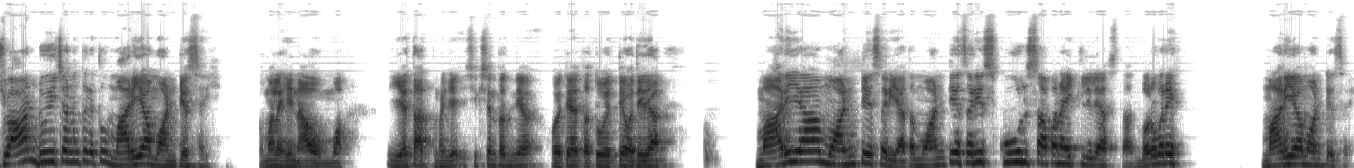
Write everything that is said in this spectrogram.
जॉन डुईच्या नंतर येतो मारिया मॉन्टेसरी. तुम्हाला हे नाव येतात म्हणजे शिक्षण तज्ज्ञ होत्या तत्ववेत्ते होते त्या मारिया मॉन्टेसरी आता मॉन्टेसरी स्कूल्स आपण ऐकलेले असतात. बरोबर आहे? मारिया मॉन्टेसरी.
